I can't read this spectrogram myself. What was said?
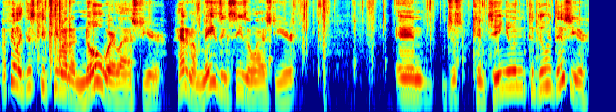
I feel like this kid came out of nowhere last year. Had an amazing season last year. And just continuing to do it this year.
